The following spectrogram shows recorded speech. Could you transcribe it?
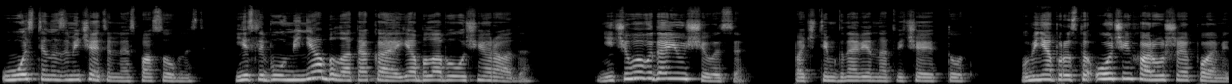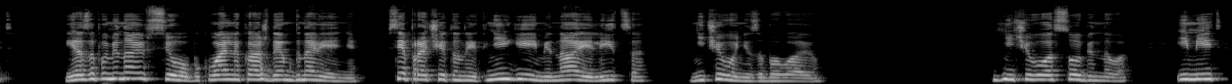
У Остина замечательная способность. Если бы у меня была такая, я была бы очень рада. «Ничего выдающегося», — почти мгновенно отвечает тот. У меня просто очень хорошая память. Я запоминаю все, буквально каждое мгновение. Все прочитанные книги, имена и лица. Ничего не забываю. Ничего особенного. Иметь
